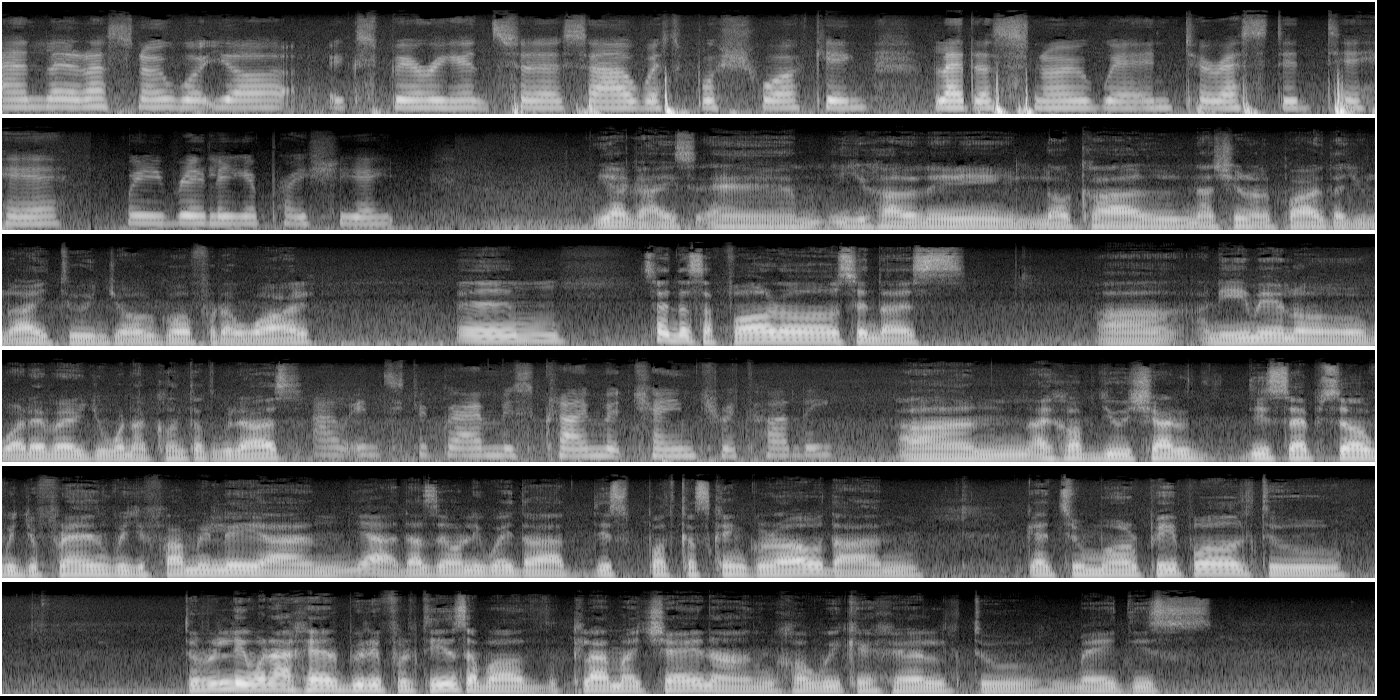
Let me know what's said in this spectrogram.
And- let us know what your experiences are with bushwalking. Let us know, we're interested to hear. We really appreciate yeah guys um, if you have any local national park that you like to enjoy go for a while um, send us a photo send us uh, an email or whatever you want to contact with us Our Instagram is Climate Change with Holly. And i hope you share this episode with your friends with your family and yeah that's the only way that this podcast can grow and get to more people to to really want to hear beautiful things about climate change and how we can help to make this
